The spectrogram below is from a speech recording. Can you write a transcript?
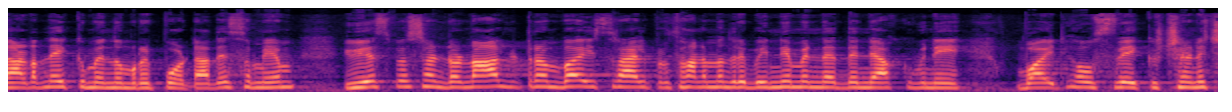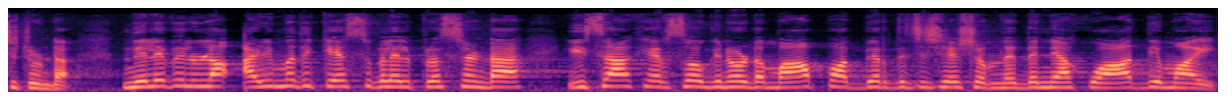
നടന്നേക്കുമെന്നും റിപ്പോർട്ട്. അതേസമയം U S president Donald Trump Israel പ്രധാനമന്ത്രി ബെന്യാമിൻ നെതന്യാഹുവിനെ വൈറ്റ് ഹൌസിലേക്ക് ക്ഷണിച്ചിട്ടുണ്ട്. നിലവിലുള്ള അഴിമതി കേസുകളിൽ പ്രസിഡന്റ് ഇസാ ഹെർസോഗിനോട് മാപ്പ് അഭ്യർത്ഥിച്ച ശേഷം നെതന്യാഹു ആദ്യമായി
